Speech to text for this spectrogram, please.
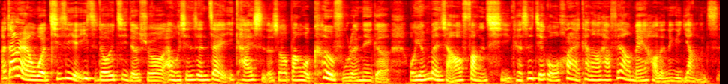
那当然，我其实也一直都会记得说，哎，我先生在一开始的时候帮我克服了那个我原本想要放弃，可是结果我后来看到他非常美好的那个样子。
